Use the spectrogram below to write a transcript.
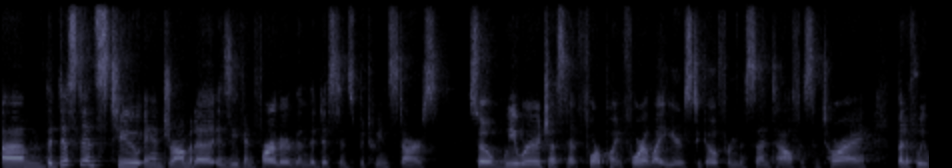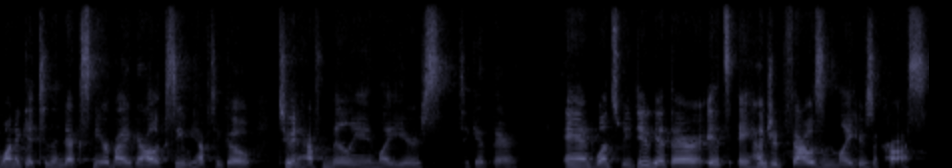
um, the distance to Andromeda is even farther than the distance between stars. So we were just at 4.4 light years to go from the sun to Alpha Centauri. But if we want to get to the next nearby galaxy, we have to go two and a half million light years to get there. And once we do get there, it's a hundred thousand light years across.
